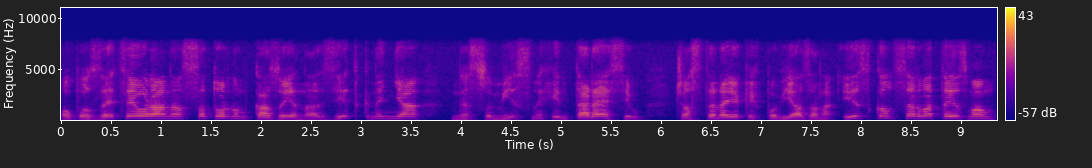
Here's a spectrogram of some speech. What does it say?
Опозиція Урана з Сатурном вказує на зіткнення несумісних інтересів, частина яких пов'язана із консерватизмом,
